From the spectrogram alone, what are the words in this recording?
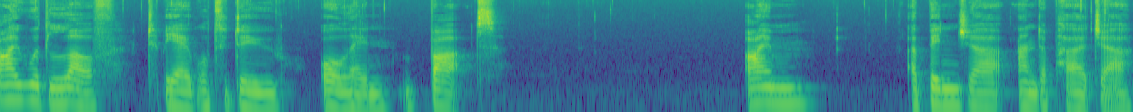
I would love to be able to do all in, but I'm a binger and a purger,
